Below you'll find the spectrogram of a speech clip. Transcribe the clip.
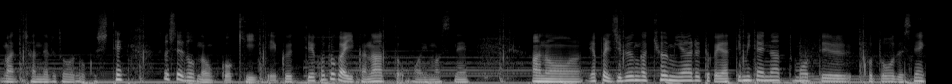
まあ、チャンネル登録して、そしてどんどんこう聞いていくっていうことがいいかなと思いますね。あのやっぱり自分が興味あるとかやってみたいなと思っていることをですね、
